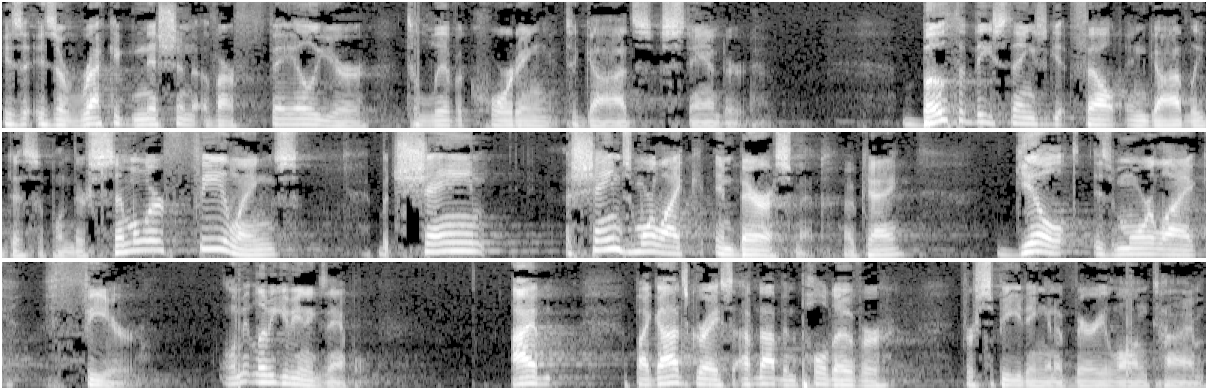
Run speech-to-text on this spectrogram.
is, is a recognition of our failure to live according to God's standard. Both of these things get felt in godly discipline. They're similar feelings, but shame, shame's more like embarrassment, okay? Guilt is more like fear. Let me, let me give you an example. I've, by God's grace, I've not been pulled over for speeding in a very long time.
